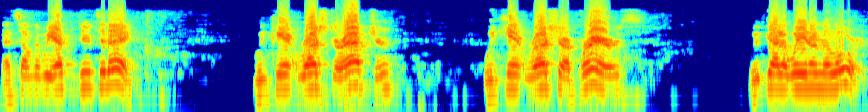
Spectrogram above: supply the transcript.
That's something we have to do today. We can't rush the rapture. We can't rush our prayers. We've got to wait on the Lord.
